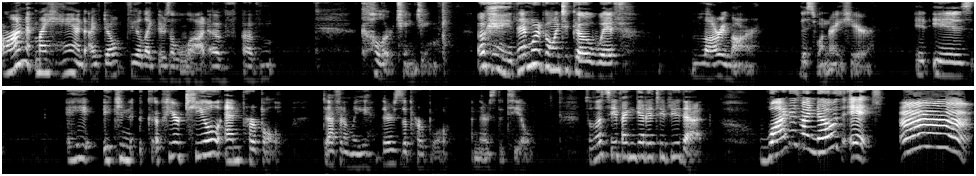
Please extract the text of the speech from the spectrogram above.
on my hand, I don't feel like there's a lot of, of color changing. Okay, then we're going to go with Larimar, this one right here. It is a, it can appear teal and purple. Definitely, there's the purple and there's the teal. So let's see if I can get it to do that. Why does my nose itch? Ah!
